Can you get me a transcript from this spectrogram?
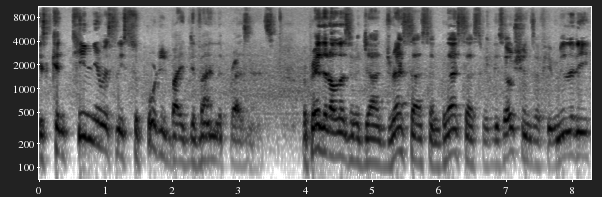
is continuously supported by Divinely Presence. We pray that Allah dress us and bless us with these oceans of humility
